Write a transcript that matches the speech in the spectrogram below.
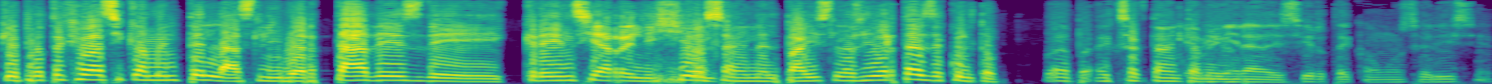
Que protege básicamente las libertades de creencia religiosa en el país, las libertades de culto. Eh, Exactamente, Que amigo. venir a decirte cómo se dice.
